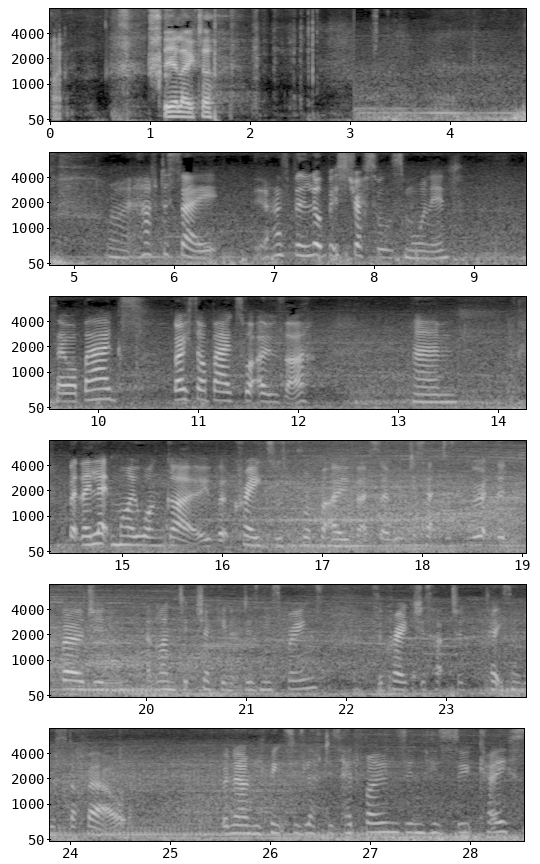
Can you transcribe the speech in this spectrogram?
Right. See you later. Right, I have to say, it has been a little bit stressful this morning. So our bags, both our bags were over. Um, but they let my one go, but Craig's was proper over. So we just had to, we're at the Virgin Atlantic check-in at Disney Springs. So Craig just had to take some of his stuff out. But now he thinks he's left his headphones in his suitcase.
